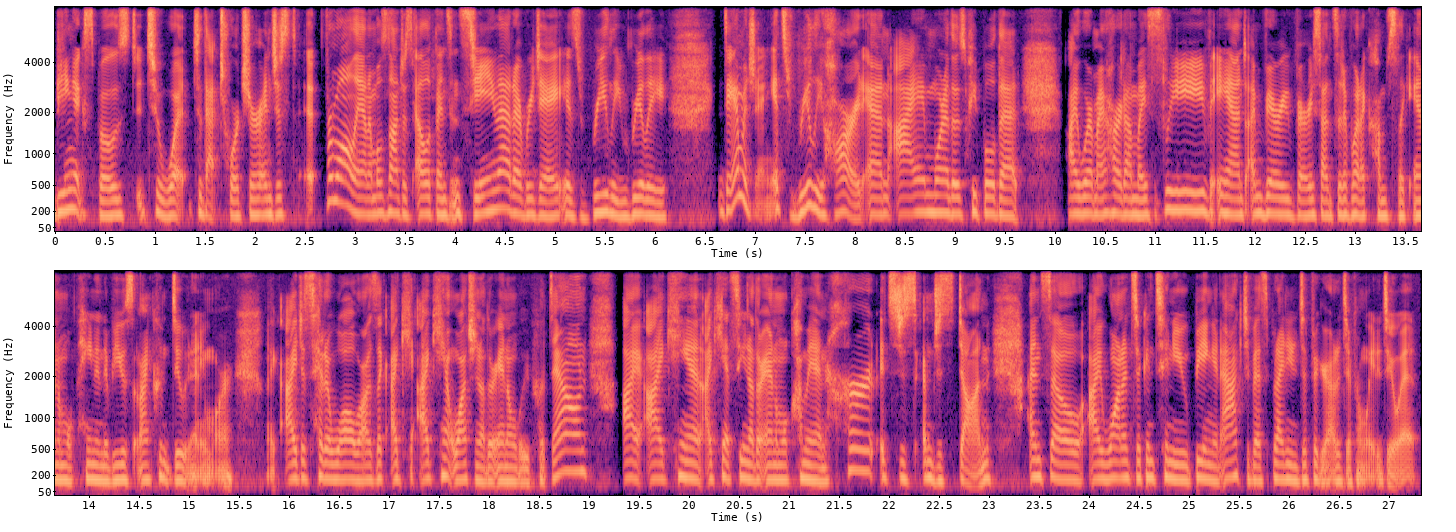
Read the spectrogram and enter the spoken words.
being exposed to what to that torture and just uh, from all animals, not just elephants, and seeing that every day is really, really damaging. It's really hard, and I'm one of those people that I wear my heart on my sleeve, and I'm very, very sensitive when it comes to like animal pain and abuse, and I couldn't do it anymore. Like I just hit a wall where I was like, I can't, I can't watch another animal be put down. I, I can't, I can't see another animal come in hurt. It's just, I'm just done. And so I wanted to continue being an activist, but I needed to figure out a different way to do it.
